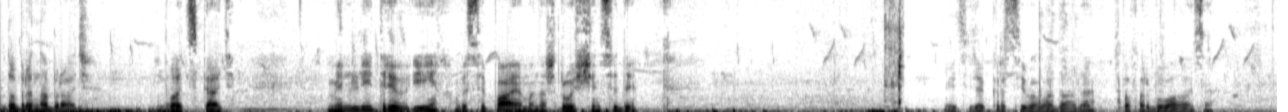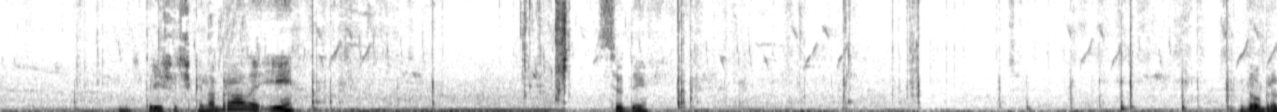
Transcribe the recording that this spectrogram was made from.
добре набрати 25 мл і висипаємо наш розчин сюди. Дивіться, як красива вода, да? пофарбувалася. Трішечки набрали і сюди. Добре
